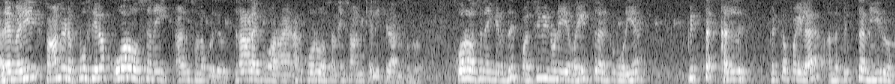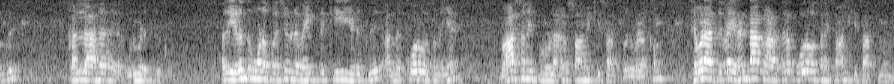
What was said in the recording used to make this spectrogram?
அதே மாதிரி சாமியோட பூசையில் கோரோசனை அது சொல்லப்படுகிறது. திருநாளை போராயனார் கோரோசனை சாமிக்கு அளிக்கிறார்னு சொல்கிறது கோரோசனைங்கிறது பசுவினுடைய வயிற்றில் இருக்கக்கூடிய பித்தக்கல் பித்தப்பையில் அந்த பித்த நீர் வந்து கல்லாக உருவெடுத்திருக்கும். அது இறந்து போன பசுவினுடைய வயிற்றில் கீறி எடுத்து அந்த கோரோசனையை வாசனை பொருளாக சுவாமிக்கு சாத்துவது வழக்கம். சிவராத்திரியில் இரண்டாம் காலத்தில் கோரோசனை சாமிக்கு சாத்தணும்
